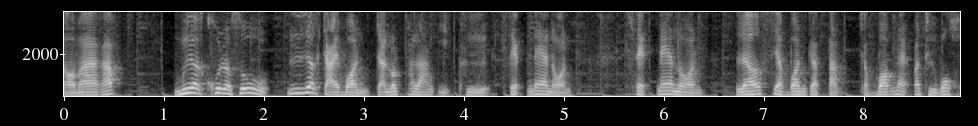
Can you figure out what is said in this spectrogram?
ต่อมาครับ เมื่อคู่ต่อสู้เลือกจ่ายบอลจะลดพลังอีกคือเสร็จแน่นอน เสร็จแน่นอน แล้วเสียบบอลกับตัดกับบล็อกเนี่ยก็ถือว่าโห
